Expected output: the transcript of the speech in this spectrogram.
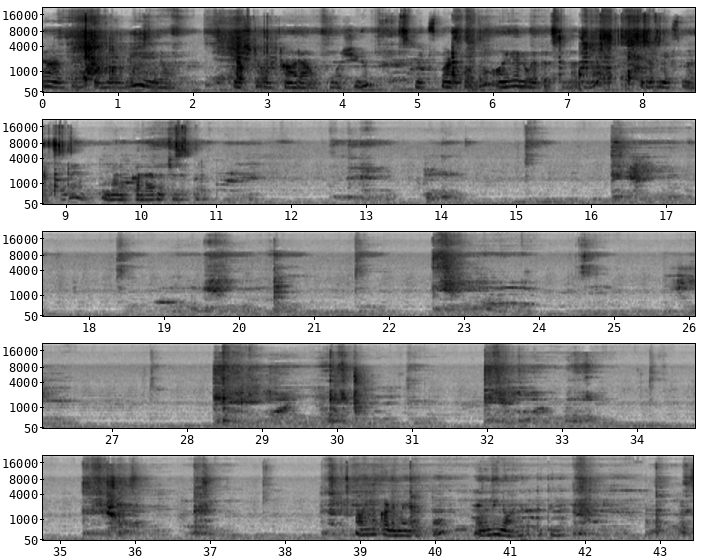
ಇಲ್ಲ ಅಂತಂದರೆ ನಾವು ಎಷ್ಟು ಖಾರ ಉಪ್ಪು, ಅರಿಶಿಣ ಮಿಕ್ಸ್ ಮಾಡಿಕೊಂಡು ಆಯಿಲೇನು ಉಳಿದಿರುತ್ತಲ್ಲ ಅದನ್ನು, ಇದ್ರಲ್ಲಿ ಮಿಕ್ಸ್ ಮಾಡಿಕೊಂಡ್ರೆ ತುಂಬಾ ಕಲರ್ನು ಚೆನ್ನಾಗಿ ಬರುತ್ತೆ ಆಯಿಲು ಕಡಿಮೆ ಇರುತ್ತೆ. ಹೆಲ್ದಿನೂ ಆಗಿರುತ್ತೆ ತಿನ್ನೋಕ್ಕೆ.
